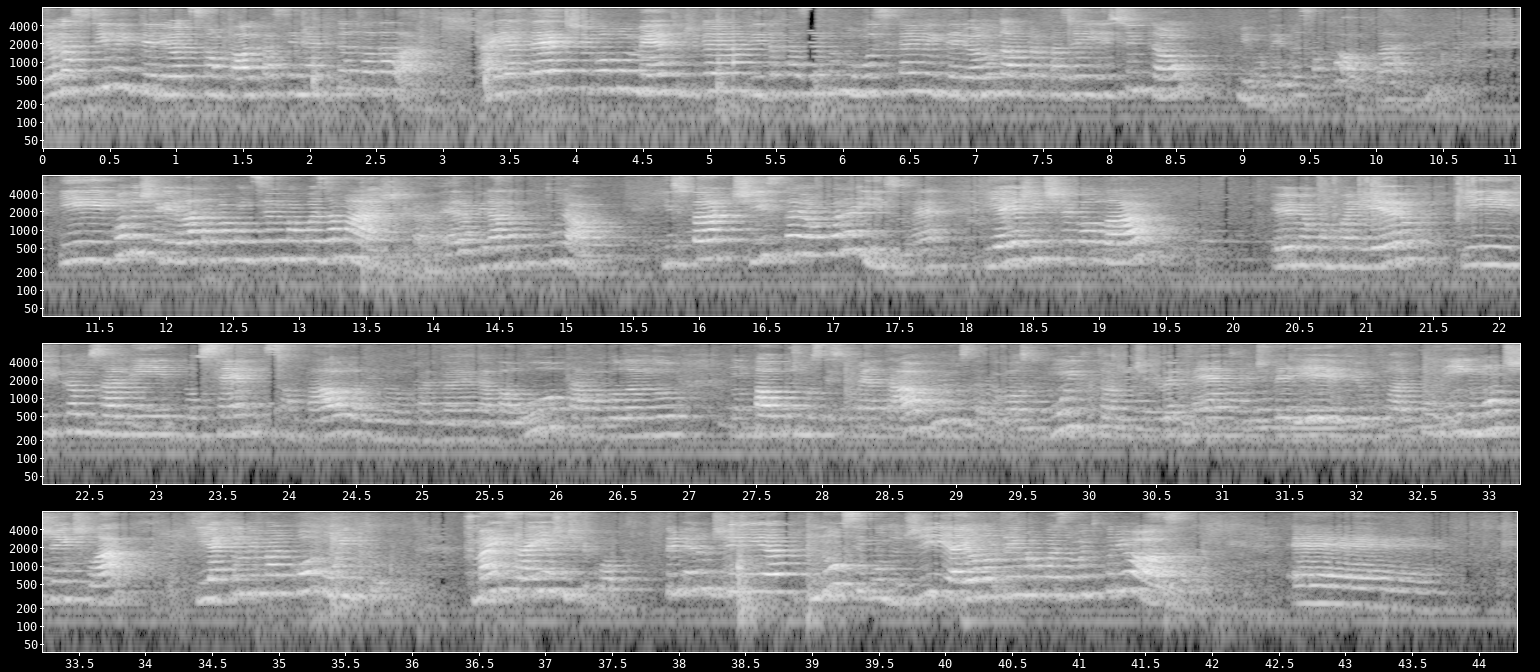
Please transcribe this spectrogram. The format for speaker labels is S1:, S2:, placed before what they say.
S1: eu nasci no interior de São Paulo e passei minha vida toda lá. Aí até chegou o momento de ganhar vida fazendo música e no interior não dava para fazer isso, então me mudei para São Paulo, claro, né? E quando eu cheguei lá estava acontecendo uma coisa mágica, era virada cultural. Isso para artista é um paraíso, né? E aí a gente chegou lá, eu e meu companheiro, e ficamos ali no centro de São Paulo, ali no Vale do Anhangabaú, tava rolando um palco de música instrumental, uma música que eu muito, então a gente viu Flávio Purinho, um monte de gente lá, e aquilo me marcou muito. Mas aí a gente ficou primeiro dia, no segundo dia eu notei uma coisa muito curiosa. É...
